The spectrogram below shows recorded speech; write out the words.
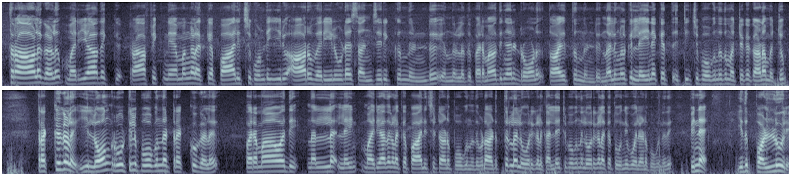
എത്ര ആളുകൾ മര്യാദയ്ക്ക് ട്രാഫിക് നിയമങ്ങളൊക്കെ പാലിച്ചുകൊണ്ട് ഈ ഒരു ആറു വരിയിലൂടെ സഞ്ചരിക്കുന്നുണ്ട് എന്നുള്ളത്. പരമാവധി ഞാൻ ഡ്രോൺ താഴ്ത്തുന്നുണ്ട്. എന്നാലും നിങ്ങൾക്ക് ലൈനൊക്കെ തെറ്റിച്ച് പോകുന്നത് മറ്റൊക്കെ കാണാൻ പറ്റും. ട്രക്കുകൾ ഈ ലോങ് റൂട്ടിൽ പോകുന്ന ട്രക്കുകൾ പരമാവധി നല്ല ലൈൻ മര്യാദകളൊക്കെ പാലിച്ചിട്ടാണ് പോകുന്നത്. ഇവിടെ അടുത്തുള്ള ലോറികൾ കല്ലേറ്റ് പോകുന്ന ലോറികളൊക്കെ തോന്നിയ പോലെയാണ് പോകുന്നത്. പിന്നെ ഇത് പള്ളൂര്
